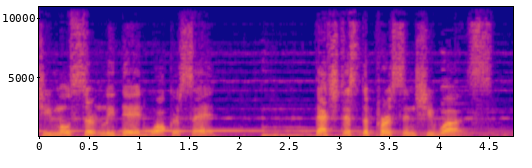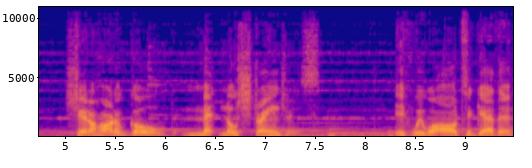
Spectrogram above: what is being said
she most certainly did, Walker said. That's just the person she was. She had a heart of gold, met no strangers. If we were all together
